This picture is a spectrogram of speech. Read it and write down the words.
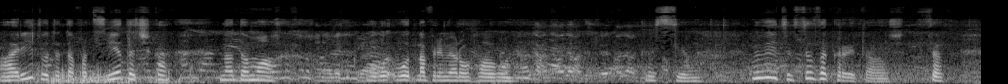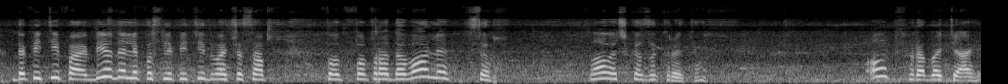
горит, вот эта подсветочка на домах. Вот, вот, например, угловой. Красиво. Ну, видите, все закрыто уже. Все. До пяти пообедали, после пяти два часа по- попродавали. Все. Лавочка закрыта. Оп, работяги.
